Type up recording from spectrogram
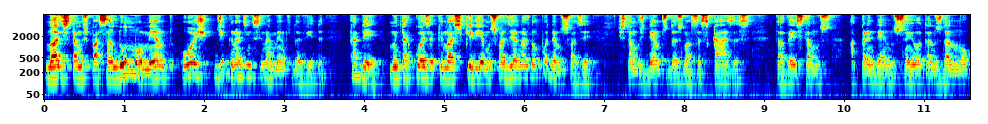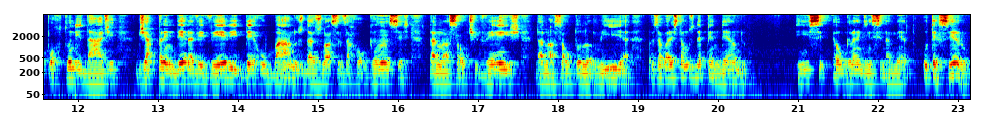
Nós estamos passando um momento hoje de grande ensinamento da vida. Cadê? Muita coisa que nós queríamos fazer, nós não podemos fazer. Estamos dentro das nossas casas, Talvez estamos aprendendo, o Senhor está nos dando uma oportunidade de aprender a viver e derrubar-nos das nossas arrogâncias, da nossa altivez, da nossa autonomia. Nós agora estamos dependendo. E esse é o grande ensinamento. O terceiro,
